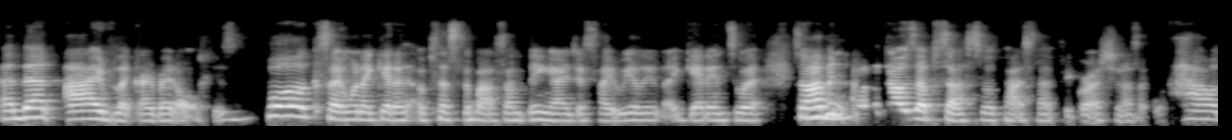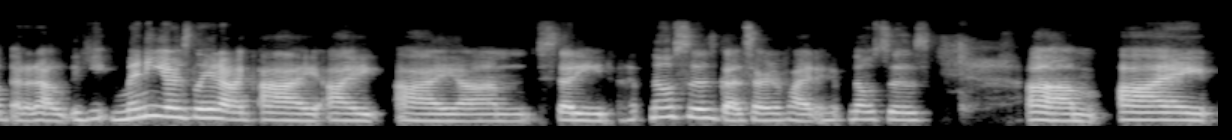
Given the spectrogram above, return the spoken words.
and then i've like i read all his books i when i get obsessed about something i just i really like get into it so mm-hmm. i've been mm-hmm. i was obsessed with past life regression i was like how da, da, da. many years later I, I i i um studied hypnosis got certified in hypnosis um, I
